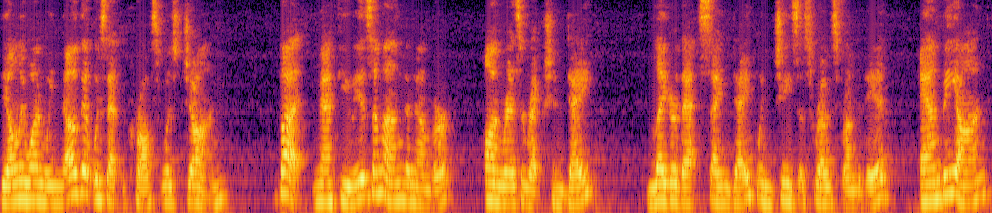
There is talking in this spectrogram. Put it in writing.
The only one we know that was at the cross was John. But Matthew is among the number on resurrection day, later that same day when Jesus rose from the dead, and beyond.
